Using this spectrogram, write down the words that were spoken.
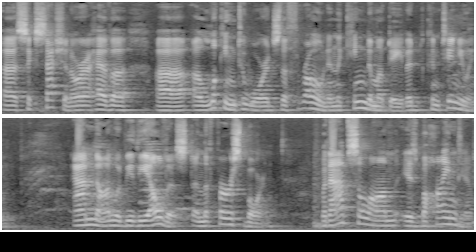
a succession or have a, a, a looking towards the throne and the kingdom of David continuing. Amnon would be the eldest and the firstborn, but Absalom is behind him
